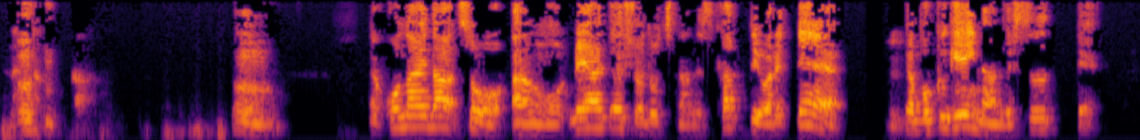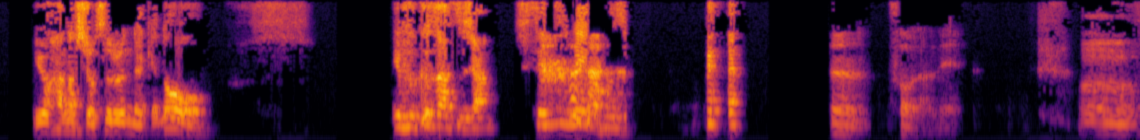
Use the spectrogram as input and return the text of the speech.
なかなか。うん。この間、そう、あの、恋愛対象はどっちなんですかって言われて、うんいや、僕ゲイなんですっていう話をするんだけど、複雑じゃん説明がむず、うん。そうだね。うん、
